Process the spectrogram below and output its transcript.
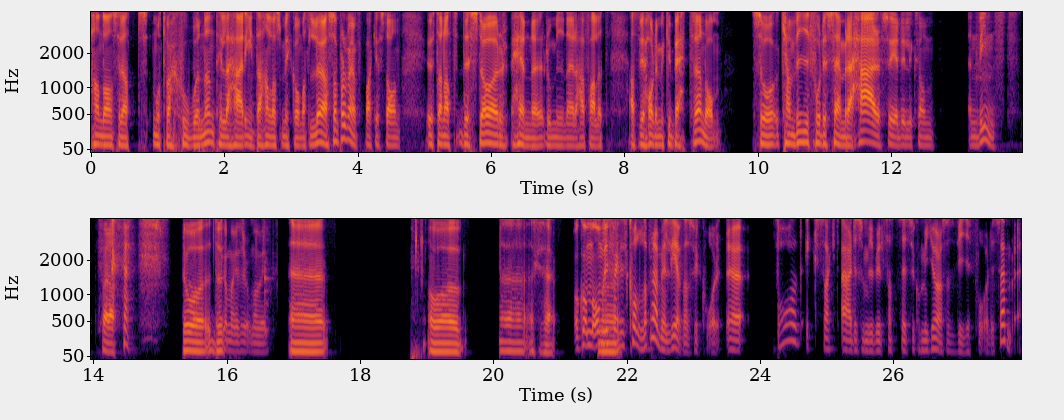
han då anser att motivationen till det här inte handlar så mycket om att lösa problem för Pakistan utan att det stör henne, Romina i det här fallet, att vi har det mycket bättre än dem. Så kan vi få det sämre här så är det liksom en vinst. För att då, då kan man ju tro om man vill. och jag ska säga, Och om, om vi Men- faktiskt kollar på det här med levnadsvillkor. Eh, vad exakt är det som vi vill satsa i som kommer göra så att vi får det sämre?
